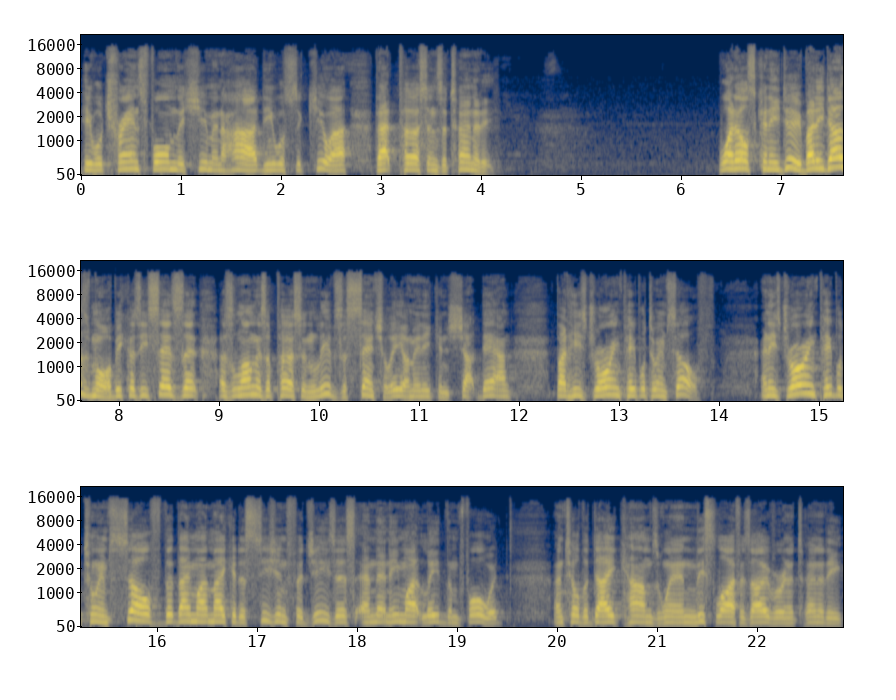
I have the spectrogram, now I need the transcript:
he will transform the human heart and he will secure that person's eternity. What else can he do? But he does more because he says that as long as a person lives, essentially, I mean, he can shut down, but he's drawing people to himself. And he's drawing people to himself that they might make a decision for Jesus and then he might lead them forward until the day comes when this life is over and eternity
